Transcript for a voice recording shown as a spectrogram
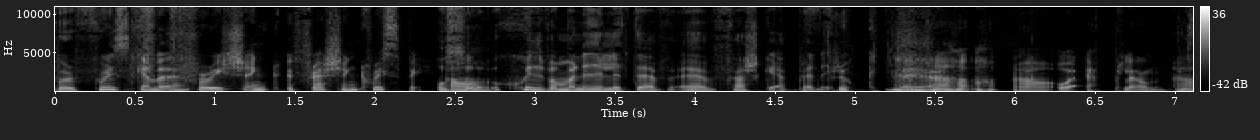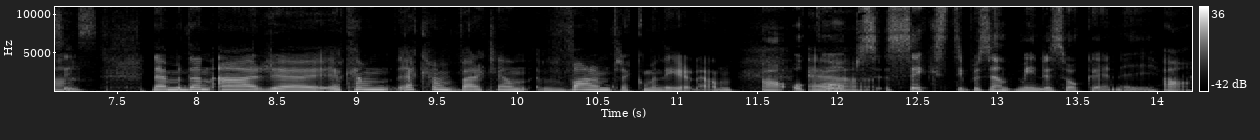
Förfriskande. fresh and, fresh and crispy. Och så skivar man i lite eh, färska äpplen i. frukter ja. ja, och äpplen. Precis. Nej, men den är, eh, jag, kan, jag kan verkligen varmt rekommendera den. Ja, och Eh, obs, 60% mindre socker än i Ja.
